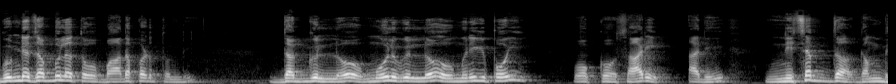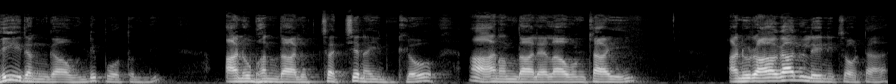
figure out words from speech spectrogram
గుండె జబ్బులతో బాధపడుతుంది. దగ్గుల్లో మూలుగుల్లో మునిగిపోయి ఒక్కోసారి అది నిశ్శబ్ద గంభీరంగా ఉండిపోతుంది. అనుబంధాలు చచ్చిన ఇంట్లో ఆనందాలు ఎలా ఉంటాయి? అనురాగాలు లేని చోట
